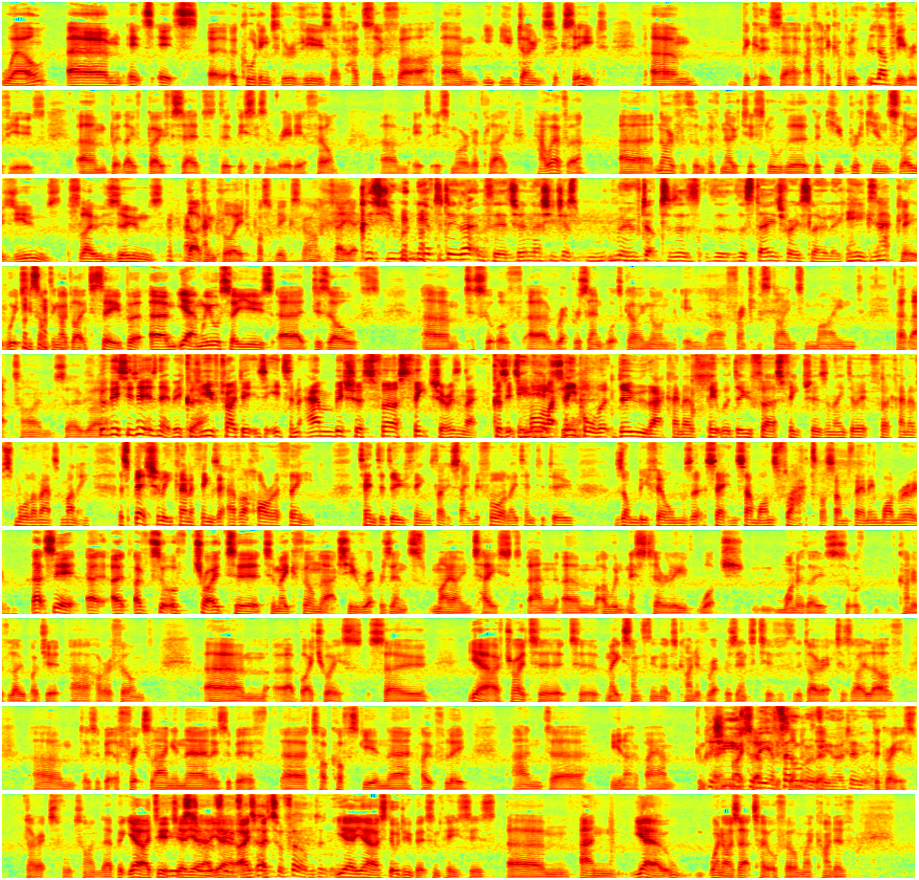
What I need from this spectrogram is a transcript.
Well, um, it's it's uh, according to the reviews I've had so far, um, y- you don't succeed um, because uh, I've had a couple of lovely reviews, um, but they've both said that this isn't really a film. Um, it's it's more of a play. However. Uh, neither of them have noticed all the, the Kubrickian slow zooms, slow zooms that I've employed, possibly because I can't say it. Because you wouldn't be able to do that in theatre unless you just moved up to the, the, the stage very slowly. Exactly, which is something I'd like to see. But um, yeah, and we also use uh, dissolves um, to sort of uh, represent what's going on in uh, Frankenstein's mind at that time. So, uh, But this is it, isn't it? Because yeah. you've tried to. It's, it's an ambitious first feature, isn't it? Because it's It more is, like yeah. people that do that kind of people that do first features and they do it for kind of small amounts of money, especially kind of things that have a horror theme. Tend to do things like saying before. They tend to do zombie films that are set in someone's flat or something in one room. That's it. I, I've sort of tried to, to make a film that actually represents my own taste, and um, I wouldn't necessarily watch one of those sort of kind of low budget uh, horror films um, uh, by choice. So, yeah, I've tried to, to make something that's kind of representative of the directors I love. Um, there's a bit of Fritz Lang in there, there's a bit of uh, Tarkovsky in there, hopefully, and uh, you know, I am comparing used to myself to some of the, reviewer, didn't you? the greatest directors of all time there. But yeah, I did. You Yeah, yeah, yeah. I, I, Film, didn't you? yeah, yeah, I still do bits and pieces. Um, and yeah, when I was at Total Film, I kind of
